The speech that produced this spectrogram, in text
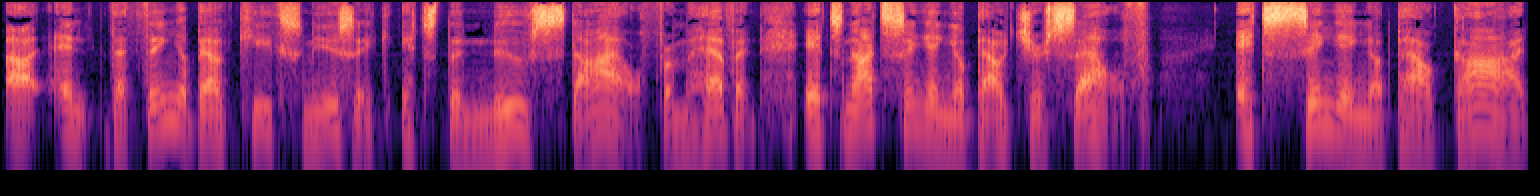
Uh, and the thing about Keith's music, it's the new style from heaven. It's not singing about yourself. It's singing about God.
